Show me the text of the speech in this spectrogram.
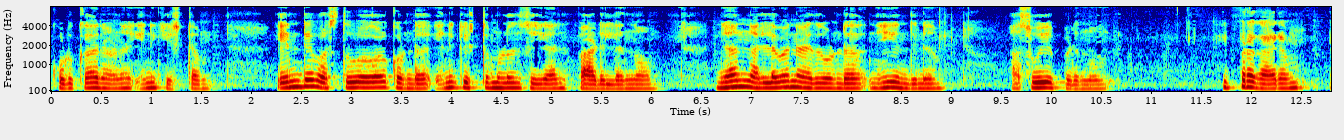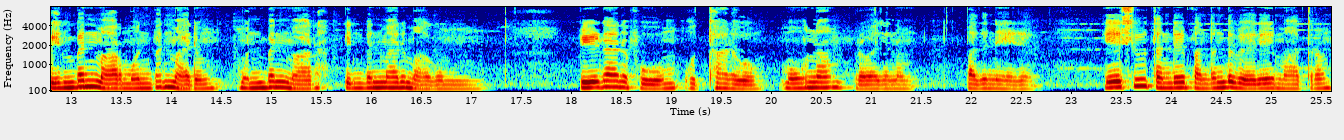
കൊടുക്കാനാണ് എനിക്കിഷ്ടം. എന്റെ വസ്തുവകൾ കൊണ്ട് എനിക്കിഷ്ടമുള്ളത് ചെയ്യാൻ പാടില്ലെന്നോ? ഞാൻ നല്ലവനായതുകൊണ്ട് നീ എന്തിനു അസൂയപ്പെടുന്നു? ഇപ്രകാരം പിൻപന്മാർ മുൻപന്മാരും മുൻപന്മാർ പിൻപന്മാരുമാകും. പീഡാനുഭവവും ഉത്ഥാനവും. മൂന്നാം പ്രവചനം പതിനേഴ്. യേശു തന്റെ പന്ത്രണ്ട് പേരെ മാത്രം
